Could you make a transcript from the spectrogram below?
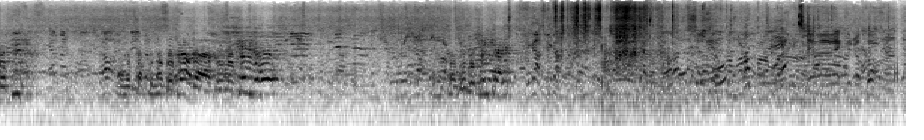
Atlantique. On est sorti de notre part, on a pris 15 euros. On a pris de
